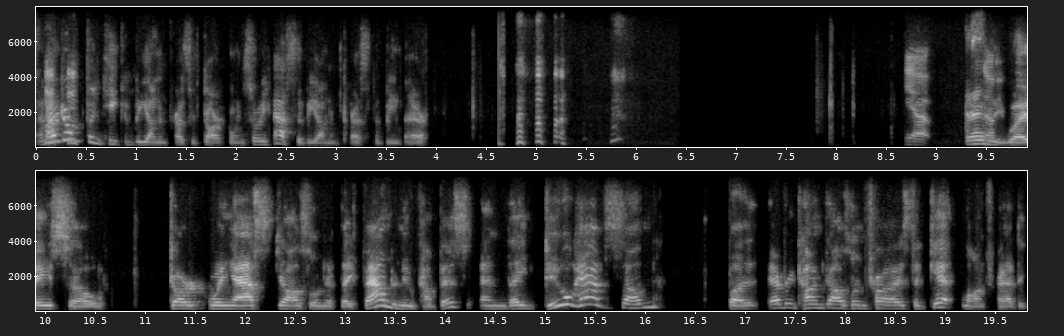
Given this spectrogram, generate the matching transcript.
And I don't think he can be unimpressed with Darkwing, so he has to be unimpressed to be there. yeah. Anyway, so Darkwing asks Jocelyn if they found a new compass, and they do have some, but every time Jocelyn tries to get Launchpad to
